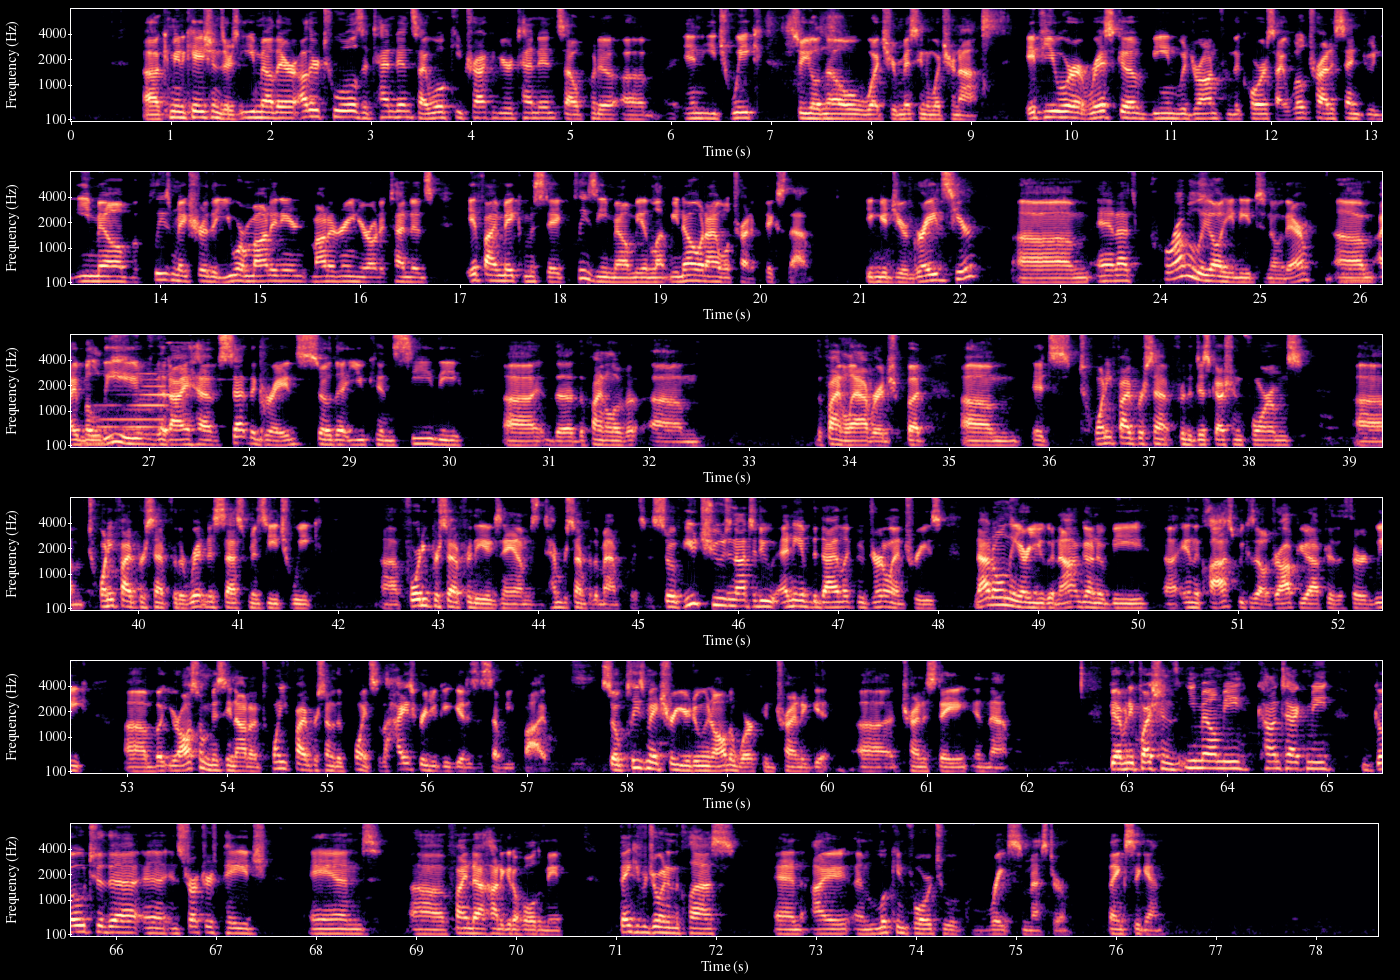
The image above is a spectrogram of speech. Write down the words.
Uh, communications, there's email there. Other tools, attendance. I will keep track of your attendance. I'll put a, a in each week so you'll know what you're missing and what you're not. If you are at risk of being withdrawn from the course, I will try to send you an email, but please make sure that you are monitoring, monitoring your own attendance. If I make a mistake, please email me and let me know, and I will try to fix that. You can get your grades here, um, and that's probably all you need to know there. Um, I believe that I have set the grades so that you can see the uh, the the final of um, the final average, but um, it's 25% for the discussion forums, um, 25% for the written assessments each week, 40% uh, for the exams, 10% for the map quizzes. So if you choose not to do any of the dialectic journal entries, not only are you not going to be uh, in the class because I'll drop you after the third week, uh, but you're also missing out on 25% of the points. So the highest grade you could get is a 75. So please make sure you're doing all the work and trying to get, uh, trying to stay in that. If you have any questions, email me, contact me, go to the uh, instructors page and uh, find out how to get a hold of me. Thank you for joining the class, and I am looking forward to a great semester. Thanks again.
